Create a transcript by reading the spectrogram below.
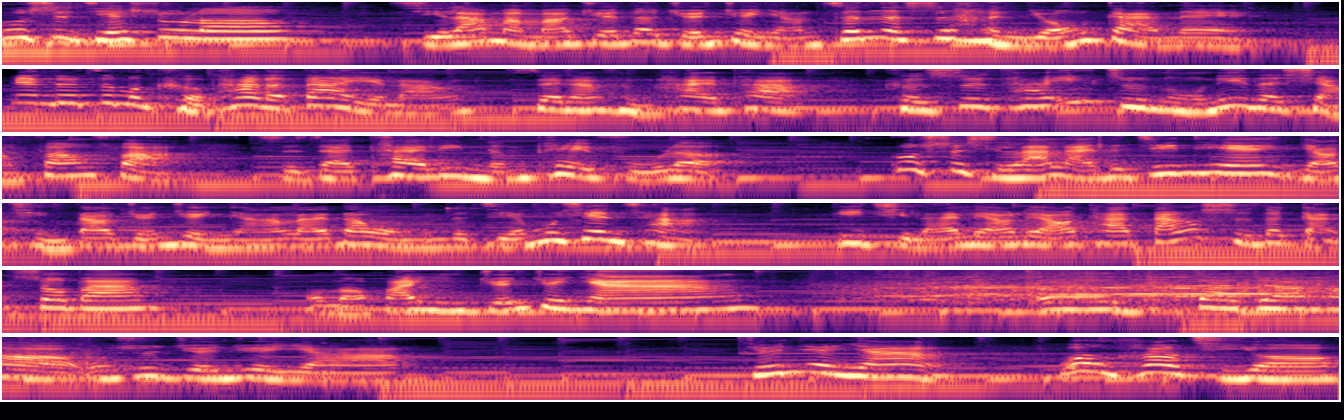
故事结束喽。喜拉妈妈觉得卷卷羊真的是很勇敢呢。面对这么可怕的大野狼，虽然很害怕，可是他一直努力的想方法，实在太令人佩服了。故事喜拉来的今天，邀请到卷卷羊来到我们的节目现场，一起来聊聊他当时的感受吧。我们欢迎卷卷羊。呃，大家好，我是卷卷羊。卷卷羊，我很好奇哦，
